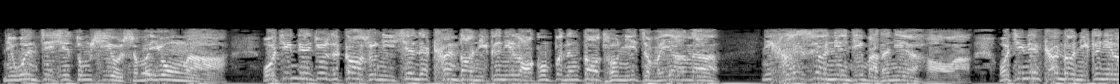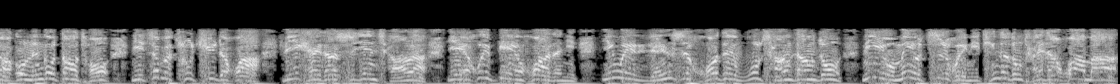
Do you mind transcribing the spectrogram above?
你问这些东西有什么用啊？我今天就是告诉你，现在看到你跟你老公不能到头，你怎么样呢？你还是要念经把它念好啊！我今天看到你跟你老公能够到头，你这么出去的话，离开他时间长了也会变化的。你因为人是活在无常当中，你有没有智慧？你听得懂台长话吗？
